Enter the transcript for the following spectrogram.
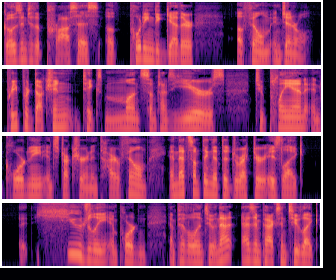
goes into the process of putting together a film in general. Pre production takes months, sometimes years, to plan and coordinate and structure an entire film. And that's something that the director is like hugely important and pivotal into. And that has impacts into like,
